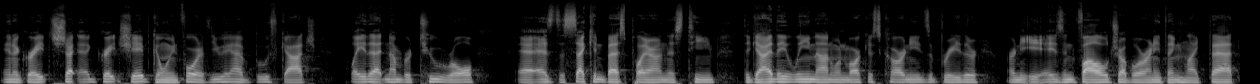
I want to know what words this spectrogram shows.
in a great sh- great shape going forward. If you have Booth Gach play that number two role, as the second best player on this team, the guy they lean on when Marcus Carr needs a breather or is in foul trouble or anything like that.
